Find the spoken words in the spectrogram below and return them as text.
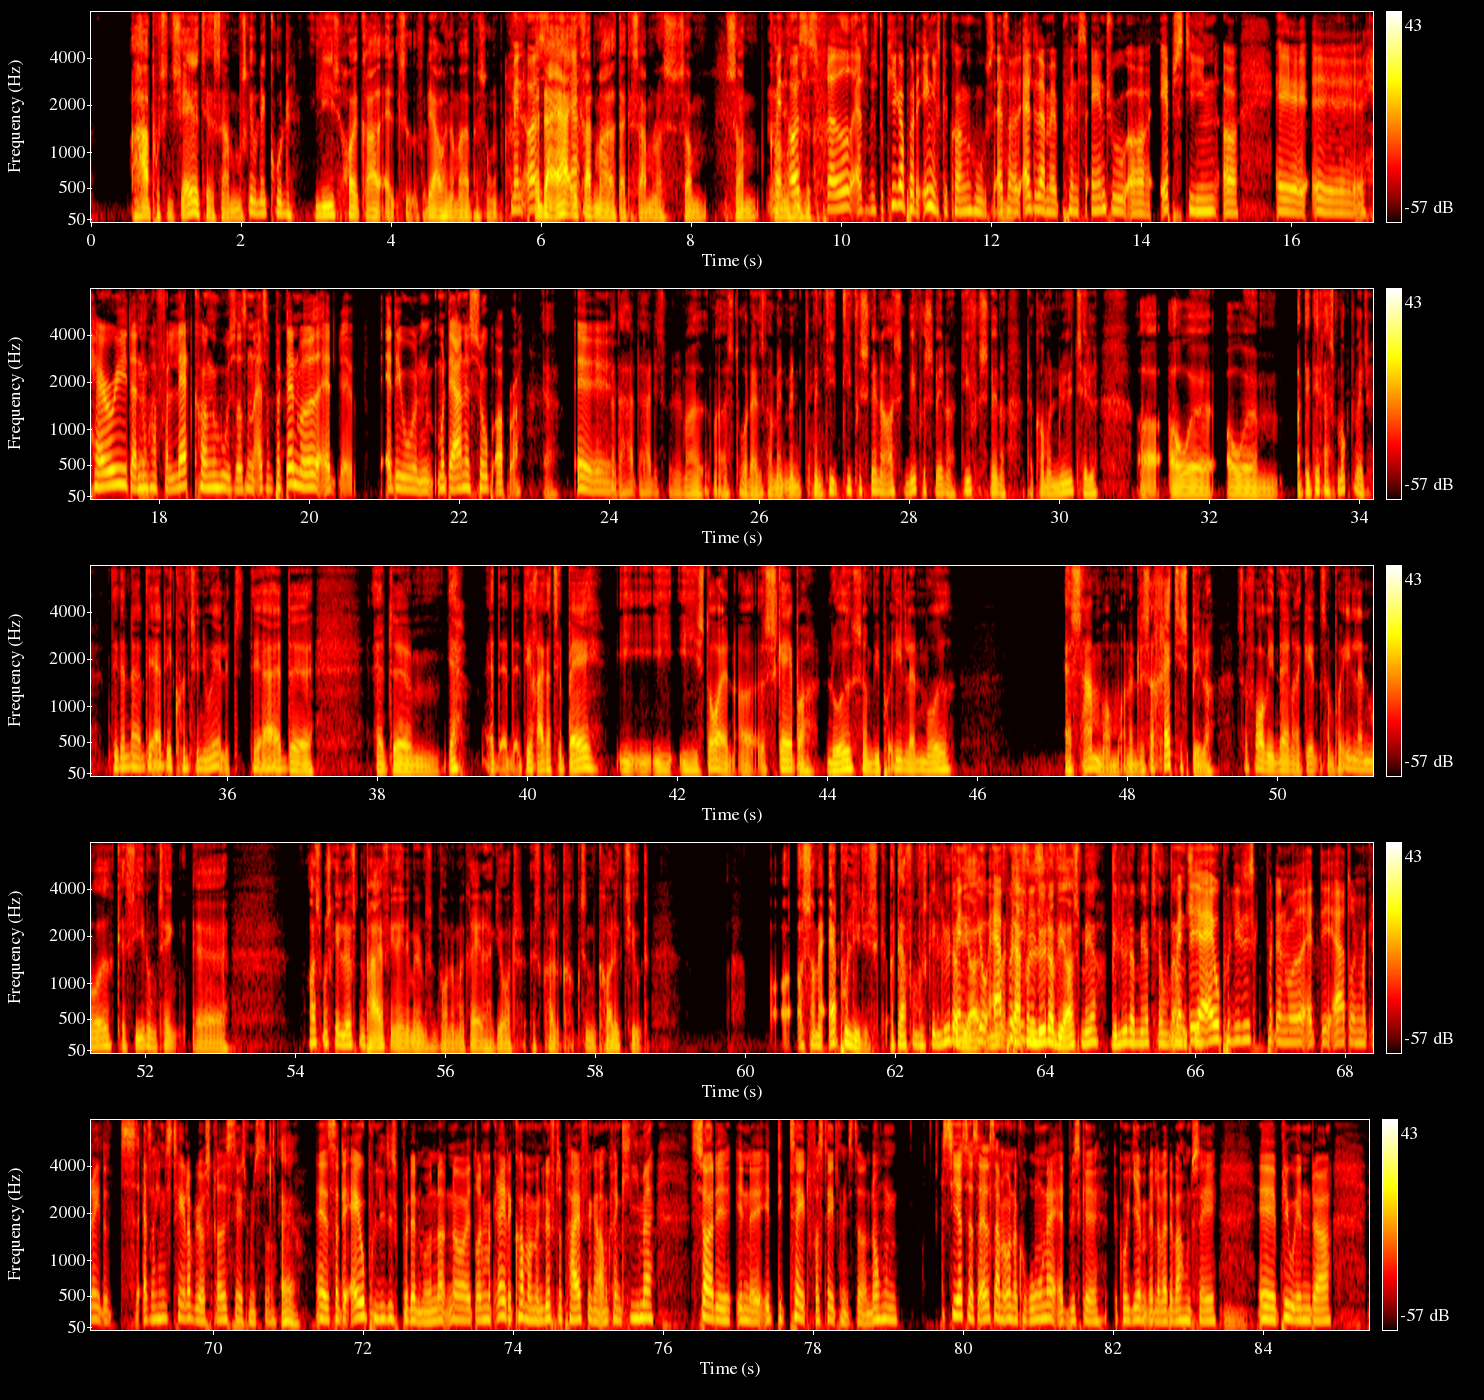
og har potentiale til at samle. Måske vil den ikke kunne det i lige høj grad altid, for det afhænger meget af personen. Men, også, Men der er ja. ikke ret meget, der kan samle os som som Men også sprede, altså hvis du kigger på det engelske kongehus, mm. altså alt det der med Prince Andrew og Epstein og øh, øh, Harry, der ja. nu har forladt kongehuset og sådan, altså på den måde at, øh, er det jo en moderne soap opera. Ja. Øh, ja, der, har, der har de selvfølgelig et meget, meget stort ansvar, men, men, men de, de forsvinder også. Vi forsvinder, de forsvinder, der kommer nye til. Og, og, øh, og, øh, og det er det, der er smukt ved det. Det er, den der, det er det kontinuerligt. Det er, at, øh, at, øh, ja, at, at, at det rækker tilbage i, i, i historien og skaber noget, som vi på en eller anden måde er sammen om. Og når det så rigtig spiller, så får vi endda en regent, som på en eller anden måde kan sige nogle ting, øh, også måske løfte en pegefinger ind imellem, som dronning Margrethe har gjort, altså sådan kollektivt. Og, og som er apolitisk, og derfor måske lytter Men vi jo er politisk, derfor lytter vi også mere. Vi lytter mere til, hvad Men hun det siger. er jo politisk på den måde, at det er dronning Margrethe, altså hendes taler bliver jo skrevet i statsministeriet. Ja, ja. Øh, så det er jo politisk på den måde. Når, når dronning Margrethe kommer med en løftet pegefinger omkring klima, så er det en, øh, et diktat fra statsministeriet. Når hun siger til os alle sammen under corona, at vi skal gå hjem, eller hvad det var, hun sagde, mm. øh, bliv indendør,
